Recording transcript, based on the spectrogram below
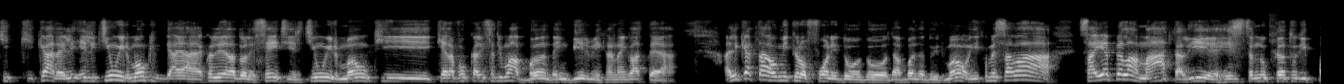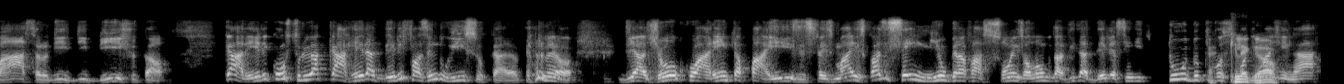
que, que, cara, ele, ele tinha um irmão que, ah, quando ele era adolescente, ele tinha um irmão que, que era vocalista de uma banda em Birmingham, na Inglaterra. Ali catava o microfone do, do, da banda do irmão e começava a sair pela mata ali, registrando canto de pássaro, de, de bicho e tal. Cara, ele construiu a carreira dele fazendo isso, cara. O cara, meu, viajou 40 países, fez mais quase 100 mil gravações ao longo da vida dele, assim, de tudo que você que pode legal. imaginar.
